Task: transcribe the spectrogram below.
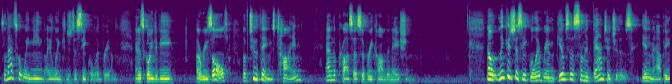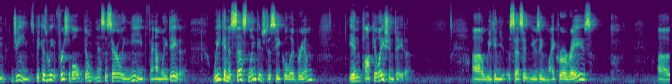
So that's what we mean by linkage disequilibrium. And it's going to be a result of two things, time and the process of recombination. Now, linkage disequilibrium gives us some advantages in mapping genes because we, first of all, don't necessarily need family data. We can assess linkage disequilibrium in population data. Uh, we can assess it using microarrays, uh,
